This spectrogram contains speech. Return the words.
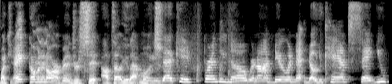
But you ain't coming in our Avengers shit, I'll tell you that much. That kid friendly. No, we're not doing that. No, you can't say. You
